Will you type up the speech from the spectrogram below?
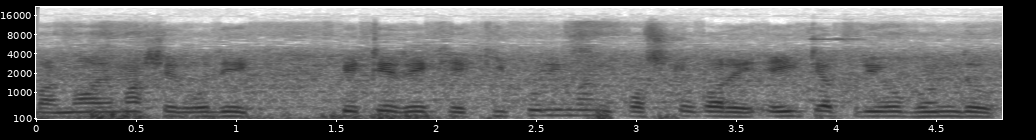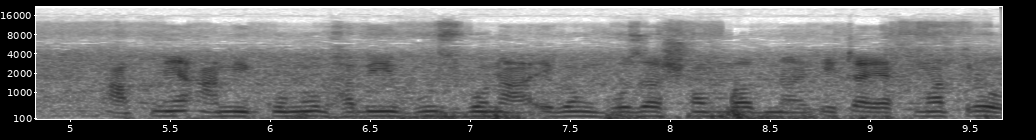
বা নয় মাসের অধিক পেটে রেখে কি পরিমাণ কষ্ট করে, এইটা প্রিয় বন্ধু আপনি, আমি কোনোভাবেই বুঝব না এবং বোঝা সম্ভব নয়। এটা একমাত্র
